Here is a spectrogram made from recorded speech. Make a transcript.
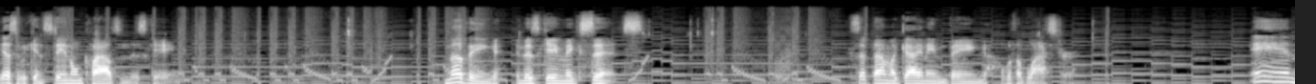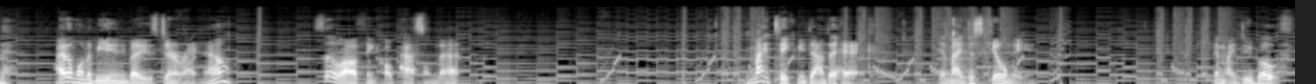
Yes, we can stand on clouds in this game. Nothing in this game makes sense. Except I'm a guy named Bang with a blaster. And I don't want to be anybody's dinner right now, so I think I'll pass on that. It might take me down to heck. It might just kill me. It might do both.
